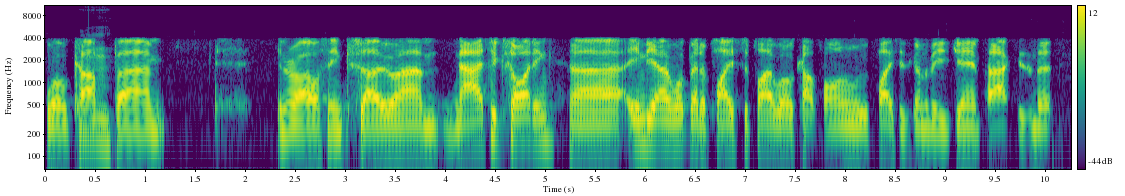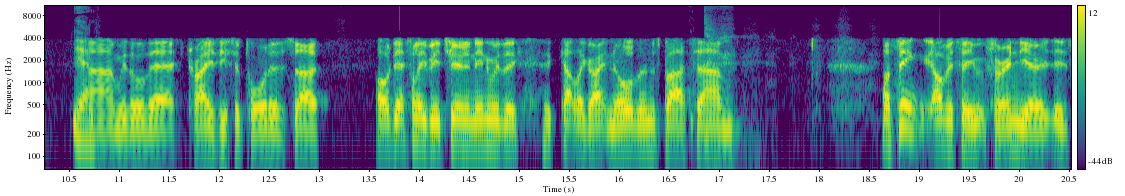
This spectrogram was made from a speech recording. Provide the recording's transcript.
World Cup. Mm. Um, in a row, I think. So, um, no, nah, it's exciting. Uh, India, what better place to play a World Cup final? The place is going to be jam packed, isn't it? Yeah. Um, with all their crazy supporters. So, I'll definitely be tuning in with a, a couple of great Northerns. But um, I think, obviously, for India, it's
